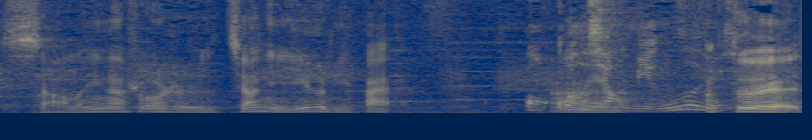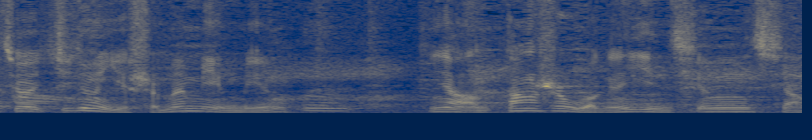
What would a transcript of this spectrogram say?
想了应该说是将近一个礼拜。哦，光想名字就。对，就究竟以什么命名？嗯。你想，当时我跟印青想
